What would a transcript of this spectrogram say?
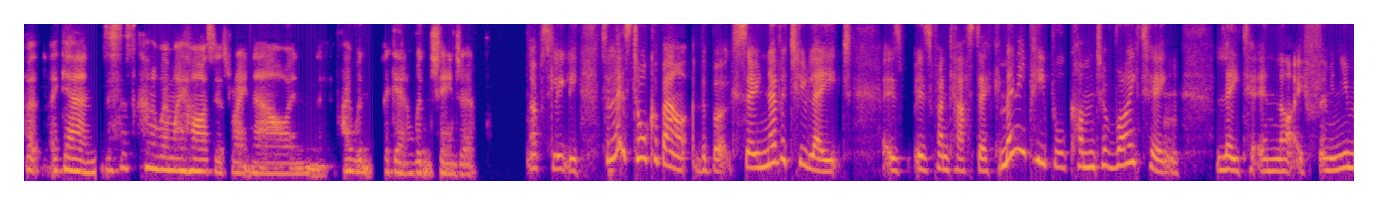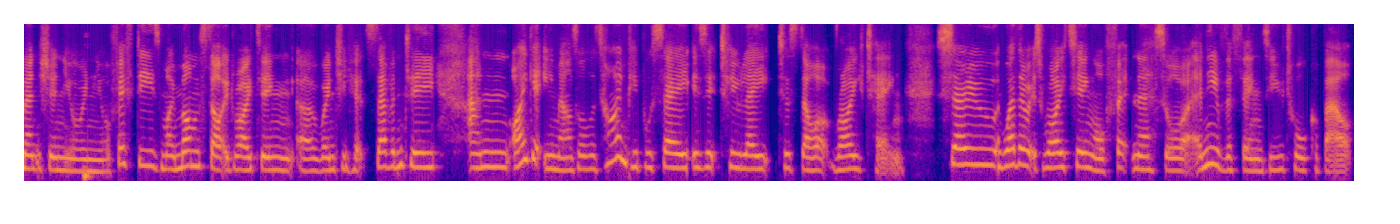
But again, this is kind of where my heart is right now. And I wouldn't, again, wouldn't change it. Absolutely. So let's talk about the book. So Never Too Late is is fantastic. Many people come to writing later in life. I mean, you mentioned you're in your 50s. My mum started writing uh, when she hit 70, and I get emails all the time. People say, "Is it too late to start writing?" So whether it's writing or fitness or any of the things you talk about,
